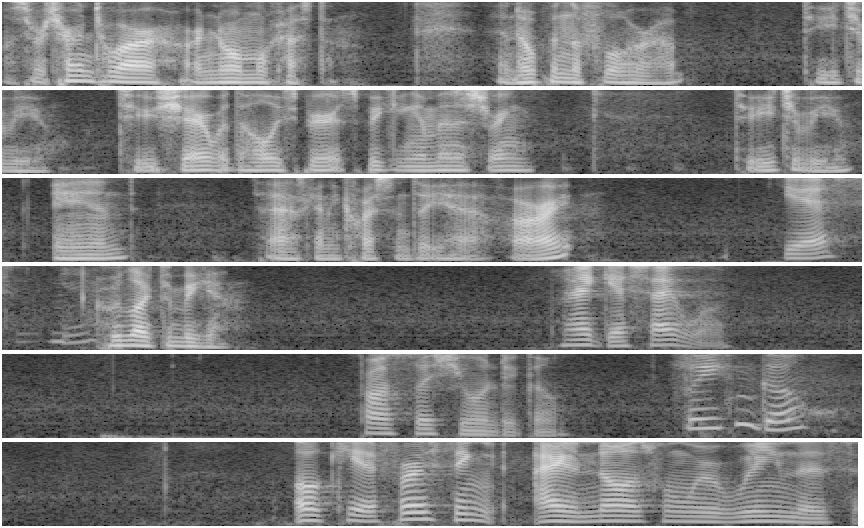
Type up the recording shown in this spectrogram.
let's return to our, our normal custom and open the floor up to each of you to share with the Holy Spirit speaking and ministering to each of you and to ask any questions that you have. All right? Yes? Who'd like to begin? I guess I will. Promise unless you want to go. But you can go. Okay, the first thing I noticed when we were reading this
